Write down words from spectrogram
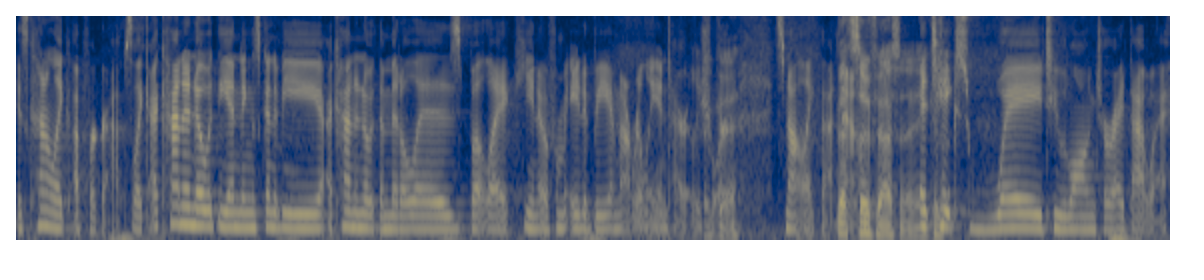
is kind of like up for grabs. Like I kind of know what the ending's going to be, I kind of know what the middle is, but like you know from A to B, I'm not really entirely sure. Okay. It's not like that. That's now. so fascinating. It takes way too long to write that way.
